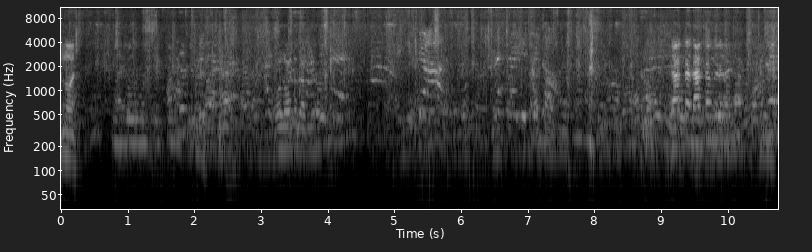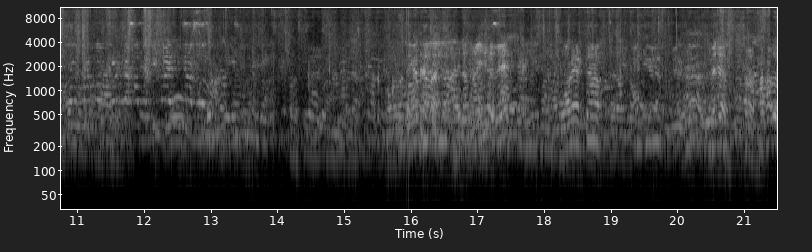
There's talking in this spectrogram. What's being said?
নয় নয় তো করলে যেটা বলছিস, ওই এক জায়গা দিয়ে এসে ধরা হবে।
